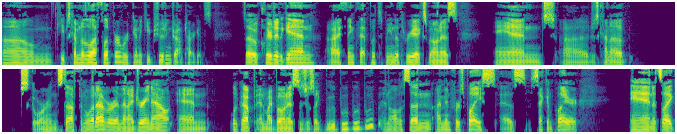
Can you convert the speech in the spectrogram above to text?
um, keeps coming to the left flipper. We're going to keep shooting drop targets. So cleared it again. I think that puts me into 3x bonus and uh, just kind of scoring stuff and whatever. And then I drain out and look up, and my bonus is just like boop, boop, boop, boop. And all of a sudden, I'm in first place as second player. And it's like,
